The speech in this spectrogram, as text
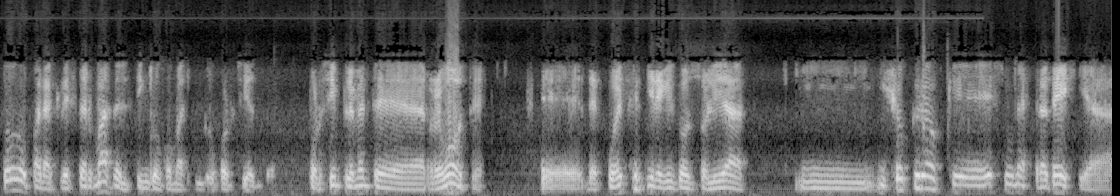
todo para crecer más del 5,5% por simplemente rebote. Eh, después se tiene que consolidar. Y, yo creo que es una estrategia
